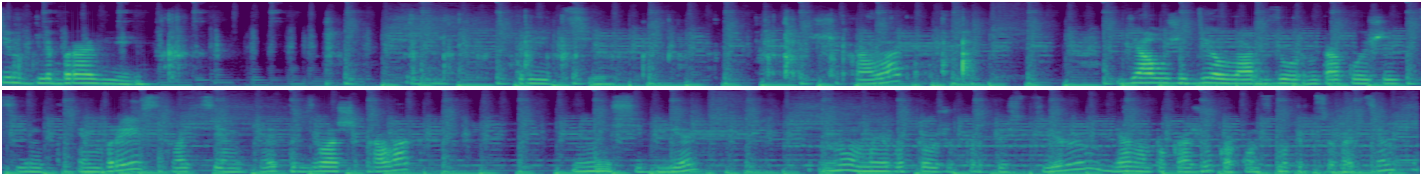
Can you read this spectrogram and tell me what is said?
Тинт для бровей. Третий шоколад. Я уже делала обзор на такой же тинт Embrace в оттенке. Это взяла шоколад не себе. Но мы его тоже протестируем. Я вам покажу, как он смотрится в оттенке.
